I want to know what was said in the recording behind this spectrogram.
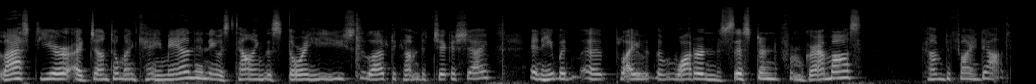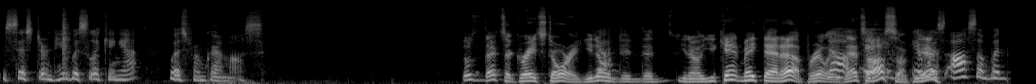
last year a gentleman came in and he was telling the story he used to love to come to chickasha and he would uh, play with the water in the cistern from grandma's come to find out the cistern he was looking at was from grandma's Those, that's a great story. You don't, you know, you can't make that up. Really, no, that's it, awesome. It, it yeah. was awesome when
